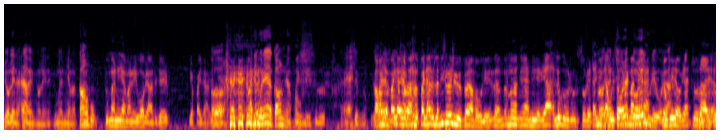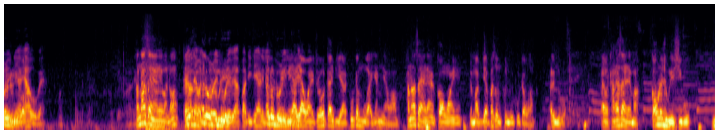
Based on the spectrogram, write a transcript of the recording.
မျှော်လင့်တာအဲ့ဒါပဲမျှော်လင့်တယ်လူငယ်နေရာမှာကောင်းဖို့လူမနေရာမှာနေပေါ့ဗျာတကယ်ဒီဖိုက်တာလေးဟုတ်ပါတီဝင်တွေကကောင်းနေတာမဟုတ်ဘူးလေသူတို့အဲ့လိုမျိုးကောင်းတယ်ဖိုက်တာဖိုက်တာလက်သီးချိုးတဲ့လူတွေပြောတာမဟုတ်လေမမကန်နေတယ်ဗျာအလုပ်ကိုဆိုလေတိုင်းပြည်တောင်းဝေးတော်တဲ့တော်တဲ့လူတွေပေါ့လုပ်ပေးတော့ဗျာစူးစမ်းတယ်အဲ့လိုလူနေတွေရာရပေါ့ဖို့ပဲ ဌာနဆိုင်ရာထဲမှာနော်အဲ့လိုအဲ့လိုလူတွေဗျာပါတီတရားနေအဲ့လိုလူတွေနေရာရဝိုင်းကျွန်တော်တို့တိုက်ပြည်ကတိုးတက်မှုကအရင်မြန်သွားမှာဌာနဆိုင်ရာတိုင်းကောင်းဝိုင်းမြန်မာပြည်ကဘတ်စုံဖွံ့ဖြိုးတိုးတက်သွားမှာအဲ့လိုမျိုးပေါ့အဲ့တော့ဌာနဆိုင်ရာထဲမှာကောင်းတဲ့လူတွေရှိဖို့လူ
